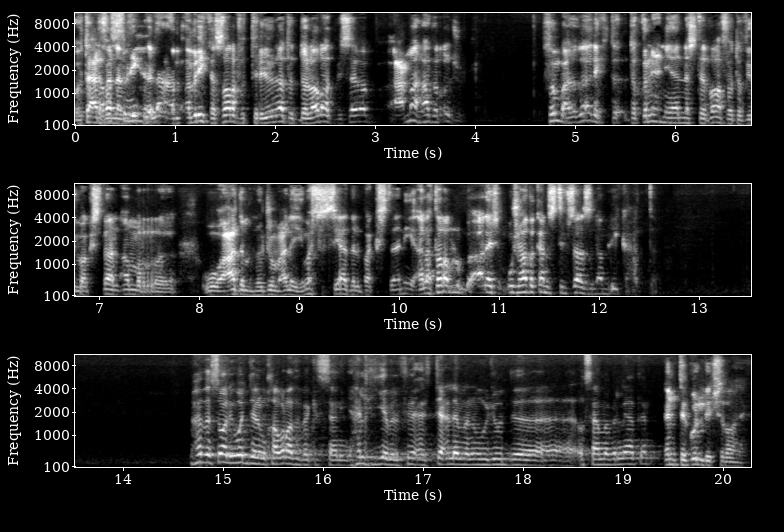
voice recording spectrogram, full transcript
وتعرف أن أمريكا لا أمريكا صرفت تريليونات الدولارات بسبب أعمال هذا الرجل. ثم بعد ذلك تقنعني أن استضافته في باكستان أمر وعدم الهجوم عليه. بس السيادة الباكستانية. ألا ترى وش هذا كان استفزاز لأمريكا حتى؟ هذا سؤال يوجه للمخابرات الباكستانية. هل هي بالفعل تعلم عن وجود آه، أسامة بن لادن؟ أنت قل لي إيش رأيك؟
